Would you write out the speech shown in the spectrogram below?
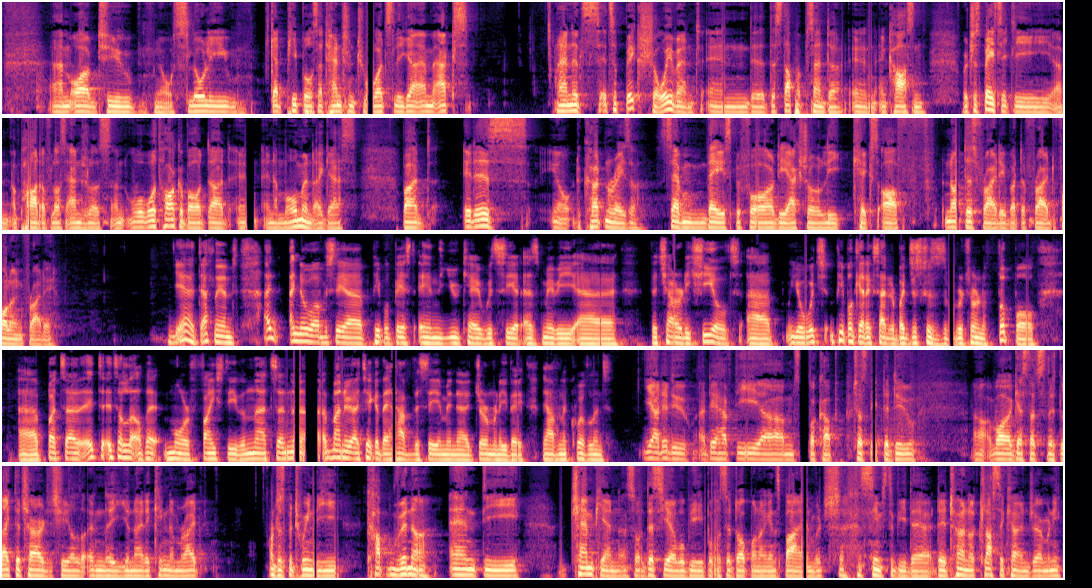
um, or to you know slowly get people's attention towards Liga MX. And it's it's a big show event in the the StubHub Center in in Carson, which is basically um, a part of Los Angeles, and we'll, we'll talk about that in, in a moment, I guess. But it is you know the curtain raiser seven days before the actual league kicks off, not this Friday, but the Friday following Friday. Yeah, definitely. And I I know obviously uh, people based in the UK would see it as maybe uh, the Charity Shield, uh, you know, which people get excited about just because it's a return of football. Uh, but uh, it, it's a little bit more feisty than that. And uh, Manu, I take it they have the same in Germany. They they have an equivalent. Yeah, they do. they have the um, Super Cup, just like they do. well, I guess that's the, like the Charity Shield in the United Kingdom, right? Or just between the Cup winner and the champion. So this year will be Borussia Dortmund against Bayern, which seems to be the, the eternal Klassiker in Germany.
